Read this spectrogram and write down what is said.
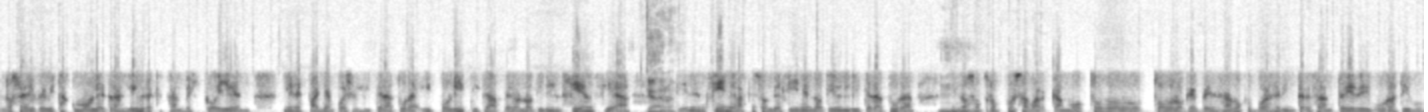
no sé, revistas como Letras Libres, que están en México y en, y en España, pues literatura y política, pero no tienen ciencia, no tienen cine, las que son de cine no tienen literatura, y nosotros pues abarcamos todo, todo lo que pensamos que pueda ser interesante y divulgativo.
